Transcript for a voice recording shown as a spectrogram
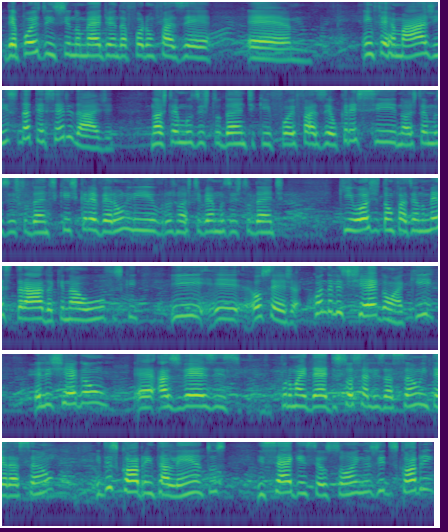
depois do ensino médio ainda foram fazer é, enfermagem, isso da terceira idade. Nós temos estudante que foi fazer o Cresci, nós temos estudantes que escreveram livros, nós tivemos estudantes que hoje estão fazendo mestrado aqui na UFSC. E, e ou seja, quando eles chegam aqui, eles chegam, é, às vezes, por uma ideia de socialização, interação, e descobrem talentos, e seguem seus sonhos, e descobrem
